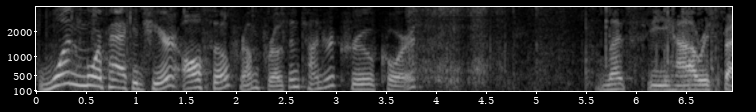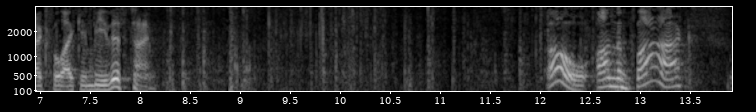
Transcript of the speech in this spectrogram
one more package here, also from Frozen Tundra Crew, of course. Let's see how respectful I can be this time. Oh, on the box,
